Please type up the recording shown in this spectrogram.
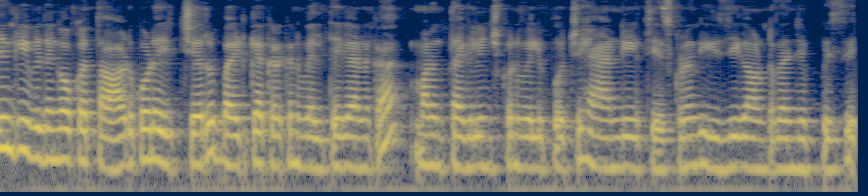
దీనికి ఈ విధంగా ఒక తాడు కూడా ఇచ్చారు. బయటకి ఎక్కడికైనా వెళ్తే కనుక మనం తగిలించుకొని వెళ్ళిపోవచ్చు. హ్యాండిల్ చేసుకోవడానికి ఈజీగా ఉంటుందని చెప్పేసి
